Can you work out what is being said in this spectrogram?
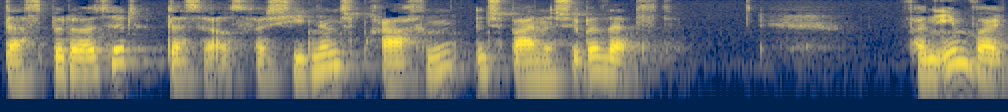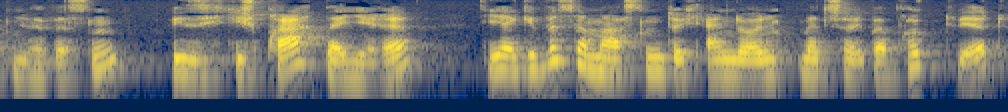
Das bedeutet, dass er aus verschiedenen Sprachen in Spanisch übersetzt. Von ihm wollten wir wissen, wie sich die Sprachbarriere, die ja gewissermaßen durch einen Dolmetscher überbrückt wird,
